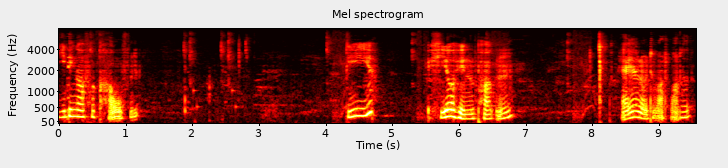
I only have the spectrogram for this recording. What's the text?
die Dinger verkaufen. Die hier hinpacken. Ja, ja, Leute, warte, warte.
